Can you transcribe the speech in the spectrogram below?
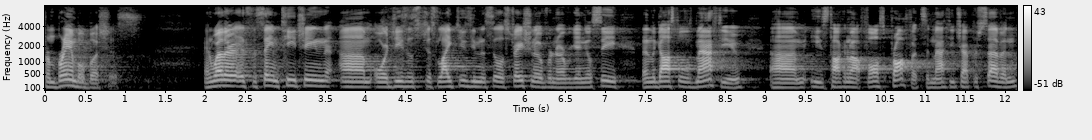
from bramble bushes. And whether it's the same teaching um, or Jesus just liked using this illustration over and over again, you'll see that in the Gospel of Matthew, um, he's talking about false prophets in Matthew chapter 7,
